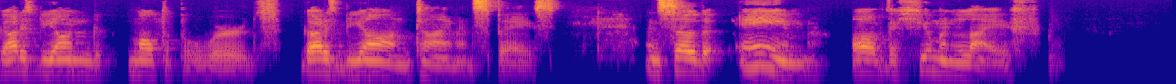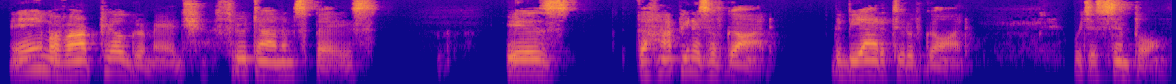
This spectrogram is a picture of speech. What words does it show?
God is beyond multiple words. God is beyond time and space. And so the aim of the human life, the aim of our pilgrimage through time and space, is the happiness of God, the beatitude of God which is simple.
